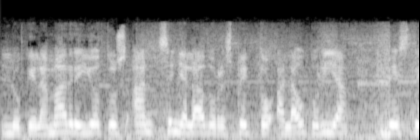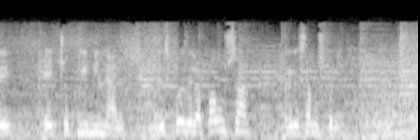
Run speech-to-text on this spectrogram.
lo que la madre y otros han señalado respecto a la autoría de este hecho criminal. Después de la pausa, regresamos con ella.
